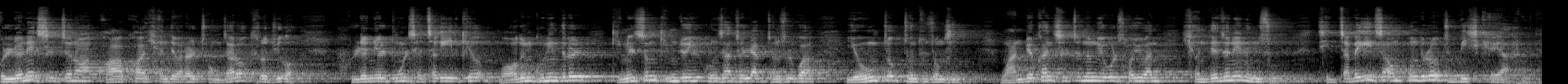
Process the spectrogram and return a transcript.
훈련의 실전화, 과학화, 현대화를 종자로 틀어주고 훈련 열풍을 세차게 일으켜 모든 군인들을 김일성, 김조일 군사 전략 전술과 영웅적 전투 정신, 완벽한 실전 능력을 소유한 현대전의 능수, 진짜배기 싸움꾼들로 준비시켜야 합니다.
